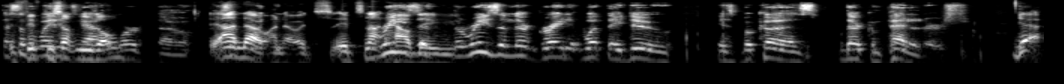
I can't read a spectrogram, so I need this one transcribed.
that's not the way 50-something years old? Work, though. I know, I know. It's it's not how they. the reason they're great at what they do is because they're competitors. Yeah,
